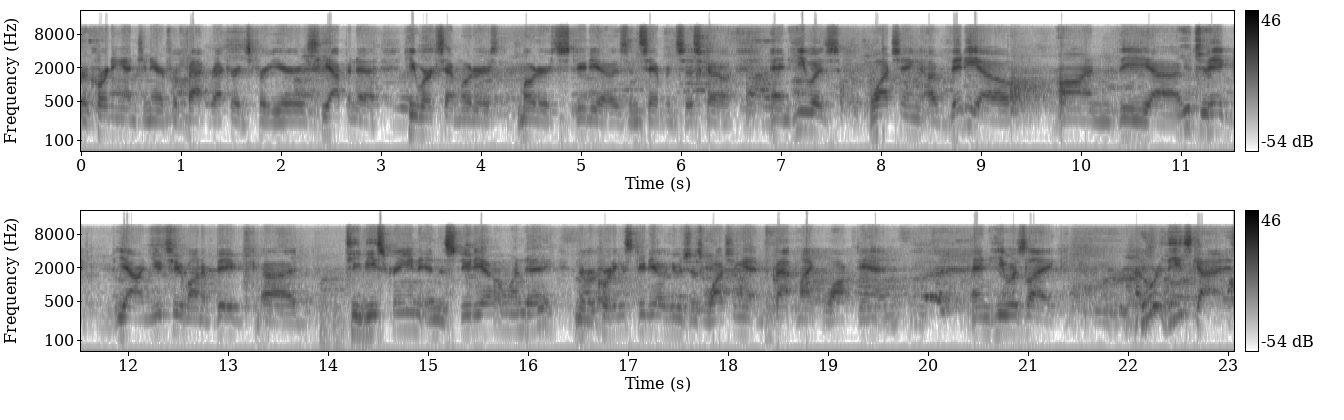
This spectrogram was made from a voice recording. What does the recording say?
recording engineer for Fat Records for years. He happened to he works at Motor Motor Studios in San Francisco, and he was watching a video on the uh, YouTube. big yeah on YouTube on a big uh, TV screen in the studio one day in the recording studio. He was just watching it, and Fat Mike walked in, and he was like. Who are these guys?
